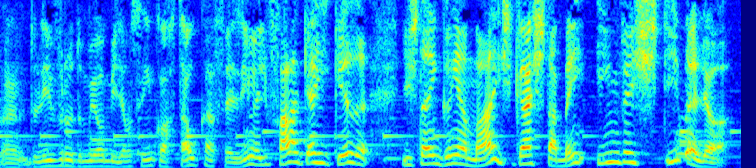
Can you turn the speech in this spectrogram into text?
é, do livro do Meu Milhão Sem Cortar o Cafezinho, ele fala que a riqueza está em ganhar mais, gastar bem e investir melhor.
